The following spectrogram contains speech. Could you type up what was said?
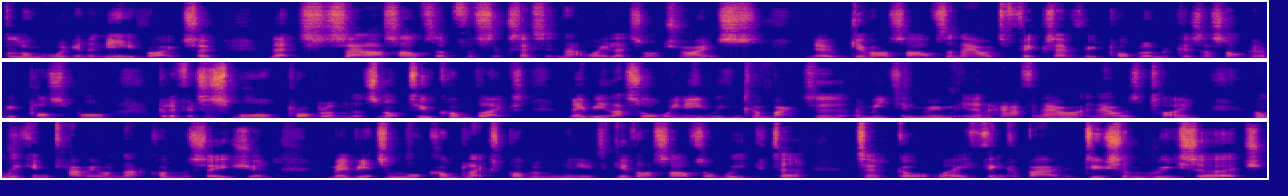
the longer we're going to need, right? So let's set ourselves up for success in that way. Let's not try and you know, give ourselves an hour to fix every problem because that's not going to be possible. But if it's a small problem that's not too complex, maybe that's all we need. We can come back to a meeting room in a half an hour, an hour's time, and we can carry on that conversation. Maybe it's a more complex problem. We need to give ourselves a week to, to go away, think about it, do some research,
